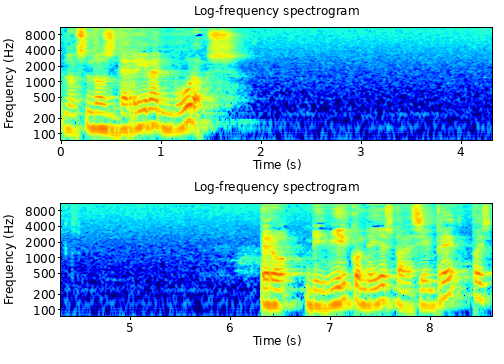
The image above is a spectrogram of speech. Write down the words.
nos, nos derriban muros. Pero vivir con ellos para siempre, pues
